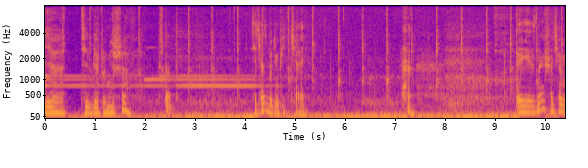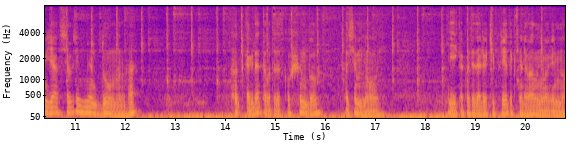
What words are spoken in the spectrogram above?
Я тебе помешал? Что ты? Сейчас будем пить чай. Ха. Ты знаешь, о чем я все время думаю, а? Вот когда-то вот этот кувшин был совсем новый. И какой-то далекий предок наливал в него вино.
